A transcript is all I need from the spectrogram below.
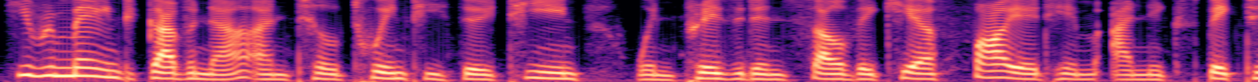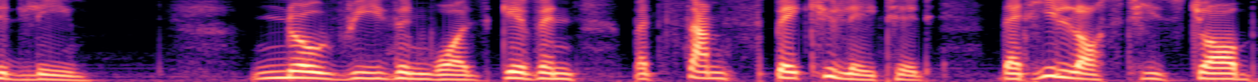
He remained governor until 2013 when President Salva Kiir fired him unexpectedly. No reason was given, but some speculated that he lost his job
